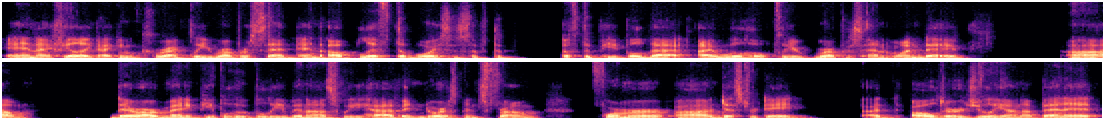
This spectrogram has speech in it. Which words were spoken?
and I feel like I can correctly represent and uplift the voices of the of the people that I will hopefully represent one day. Um, there are many people who believe in us. We have endorsements from former uh, District 8 uh, Alder Juliana Bennett,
